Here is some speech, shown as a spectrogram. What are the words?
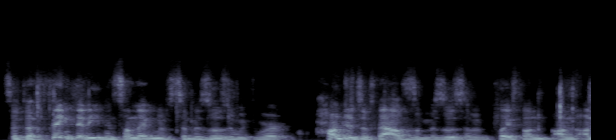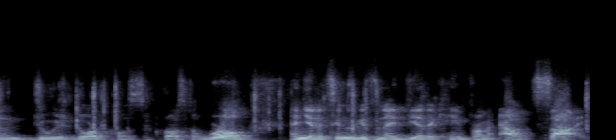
So to think that even something like mitzvah mezuzah, where hundreds of thousands of mezuzahs have been placed on, on on Jewish doorposts across the world, and yet it seems like it's an idea that came from outside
